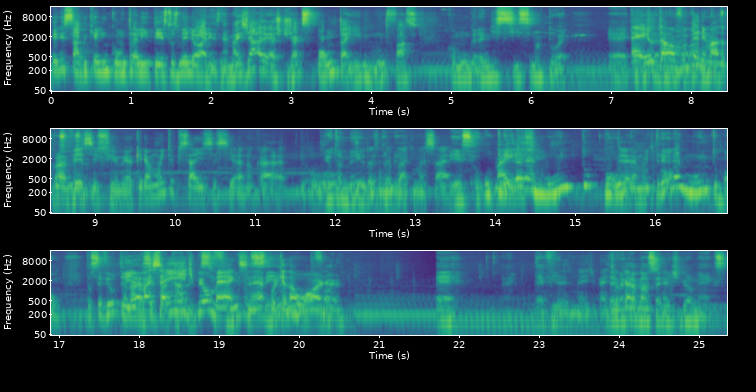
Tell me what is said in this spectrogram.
ele sabe que ele encontra ali textos melhores, né? Mas já acho que já desponta aí muito fácil como um grandíssimo ator. É, É, eu tava muito animado próximos ver anos. esse filme. Eu queria muito que saísse esse ano, cara. O Eu também. Judas eu and the também. Black Messiah. Esse- o Mas, trailer é enfim. muito bom. O trailer é muito o trailer bom. é muito bom. Então você vê o trailer. Agora vai fala, sair em HBO Max, né? Porque é da Warner. foda. É. é, Deve, Infelizmente. Mas deve eu quero acabar saindo no HBO Max.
